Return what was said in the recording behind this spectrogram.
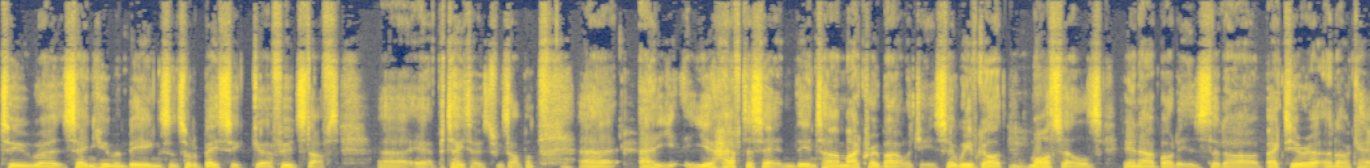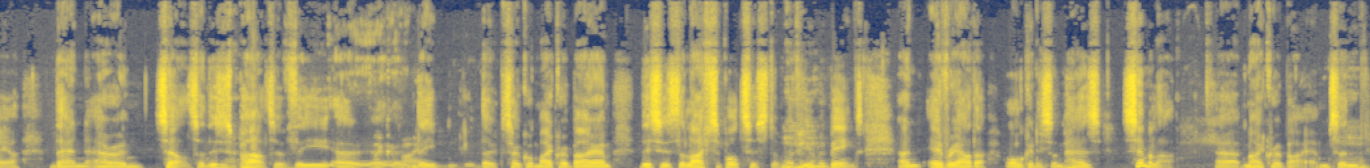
to uh, send human beings and sort of basic uh, foodstuffs, uh, uh, potatoes, for example. Uh, uh, you have to send the entire microbiology. So we've got more cells in our bodies that are bacteria and archaea than our own cells. So this is part of the the the so-called microbiome. This is the life support system of human beings, and every other organism has similar uh, microbiomes. And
